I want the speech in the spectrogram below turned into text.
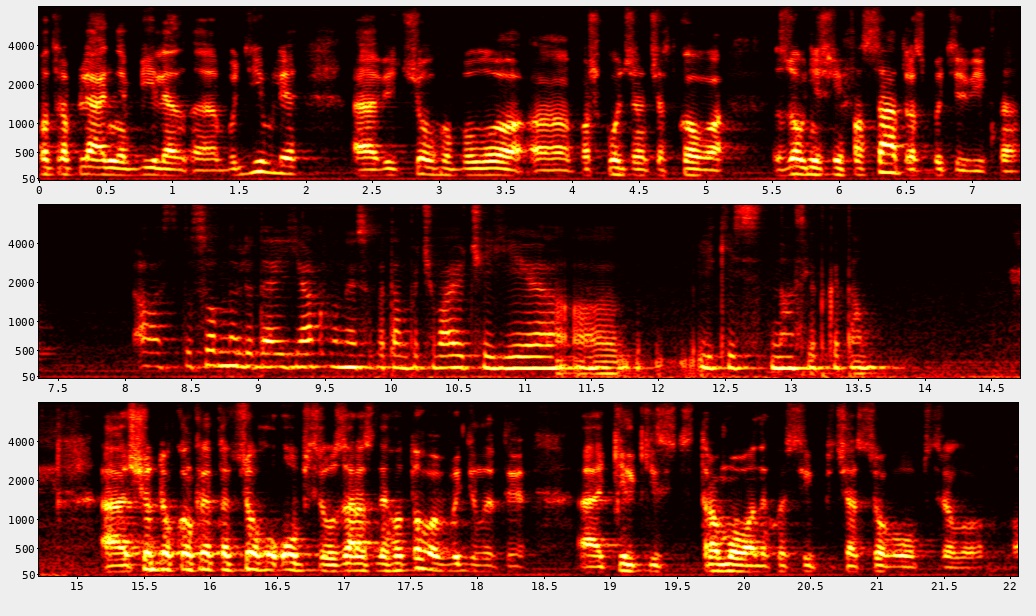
потрапляння біля будівлі, від чого було пошкоджено частково зовнішній фасад, розбиті вікна. А стосовно людей, як вони себе там почувають, чи є е, якісь наслідки там? Щодо конкретно цього обстрілу, зараз не готова виділити е, кількість травмованих осіб під час цього обстрілу. Е,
